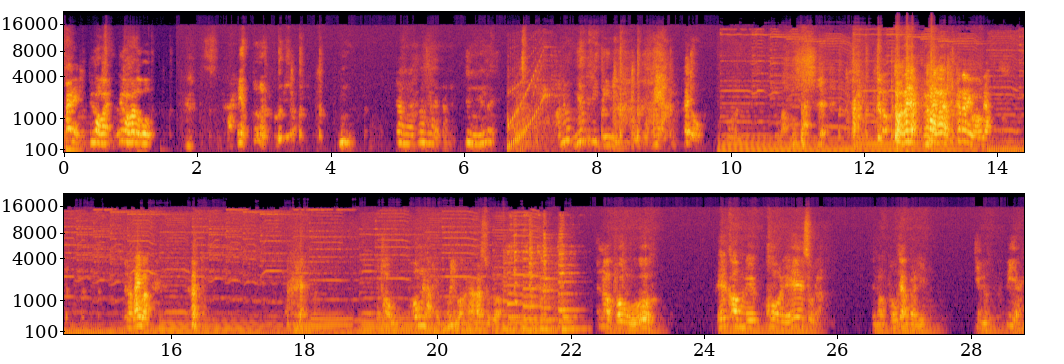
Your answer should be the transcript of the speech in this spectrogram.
ဟဲ့ဒီကောင်ပဲဒီကောင်ကတော့ဟဲ့တူတယ်တန်ခါဆက်တယ်တင်းနေလေအမေမြန်တရီပေးနေဟဲ့အဲ့တော့ကျွန်တော်တော့လိုက်ပါခဏလေးပါဦးဗျာကျွန်တော်လိုက်ပါ တော့ဖုန်းလာပြီးမိသွားတာဆိုတော့ကျွန်တော်ဖုန်းကိုဘယ်ကောင်နေခေါ်လဲဆိုတာကျွန်တော်ဖုန်းတံပါလေးကြည့်လို့သိရတယ်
